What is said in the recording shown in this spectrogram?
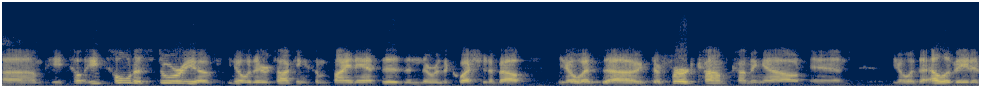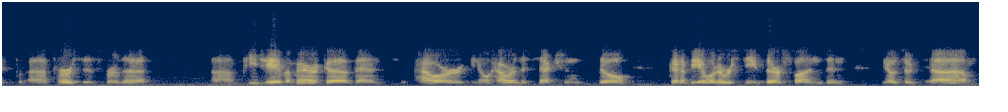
Um, he, to- he told a story of, you know, they were talking some finances, and there was a question about, you know, with uh, deferred comp coming out and, you know, with the elevated uh, purses for the uh, PGA of America events, how are, you know, how are the sections still going to be able to receive their funds? And, you know, so um,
